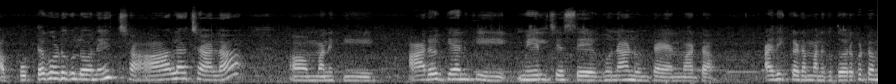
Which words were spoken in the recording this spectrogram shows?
ఆ పుట్టగొడుగులోనే చాలా చాలా మనకి ఆరోగ్యానికి మేలు చేసే గుణాలు ఉంటాయన్నమాట. అది ఇక్కడ మనకు దొరకటం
